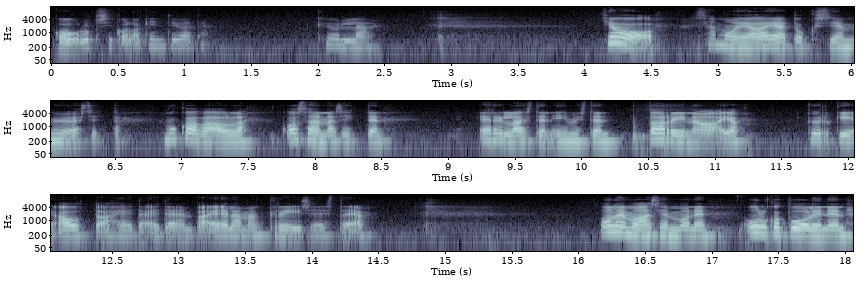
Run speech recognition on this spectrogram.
koulupsykologin työtä. Kyllä. Joo, samoja ajatuksia myös, että mukava olla osana sitten erilaisten ihmisten tarinaa ja pyrkii auttaa heitä eteenpäin elämän kriiseistä ja olemaan semmoinen ulkopuolinen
